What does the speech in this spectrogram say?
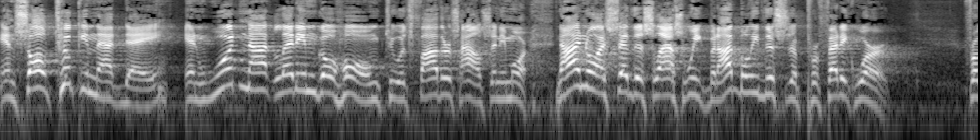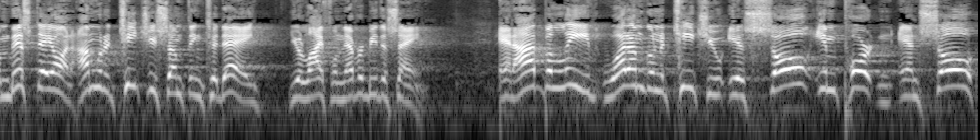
And Saul took him that day and would not let him go home to his father's house anymore. Now, I know I said this last week, but I believe this is a prophetic word. From this day on, I'm going to teach you something today. Your life will never be the same. And I believe what I'm going to teach you is so important and so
